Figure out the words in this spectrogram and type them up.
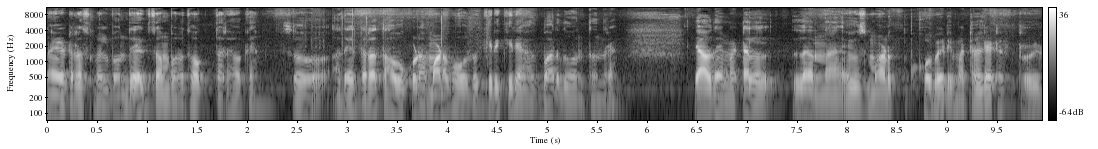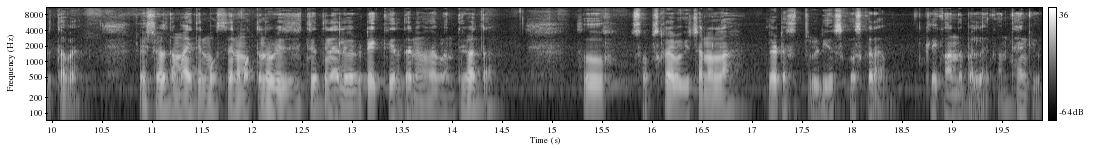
ನೈಟ್ ಡ್ರೆಸ್ ಮೇಲೆ ಬಂದು ಎಕ್ಸಾಮ್ ಬರೆದು ಹೋಗ್ತಾರೆ ಓಕೆ ಸೊ ಅದೇ ಥರ ತಾವು ಕೂಡ ಮಾಡಬಹುದು, ಕಿರಿಕಿರಿ ಆಗಬಾರ್ದು ಅಂತಂದರೆ ಯಾವುದೇ ಮೆಟಲನ್ನು ಯೂಸ್ ಮಾಡ್ಕೋಬೇಡಿ ಮೆಟಲ್ ಡಿಟೆಕ್ಟರ್ ಇರ್ತವೆ ಎಷ್ಟು ಹೇಳ್ತಾ ಮಾಹಿತಿ ಮುಗಿಸ್ತೀನಿ ಮತ್ತೊಂದು ವಿಡಿಯೋ ಸಿಗ್ತಿರ್ತೀನಿ. ಅಲ್ಲಿವರೆಗೆ ಟೇಕ್ ಕೇರ್ ಧನ್ಯವಾದಗಳು ಅಂತ ಹೇಳ್ತಾ. ಸೊ ಸಬ್ಸ್ಕ್ರೈಬ್ ಆಗಿ ಚಾನಲ್ನ latest videos subscribe click on the bell icon thank you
